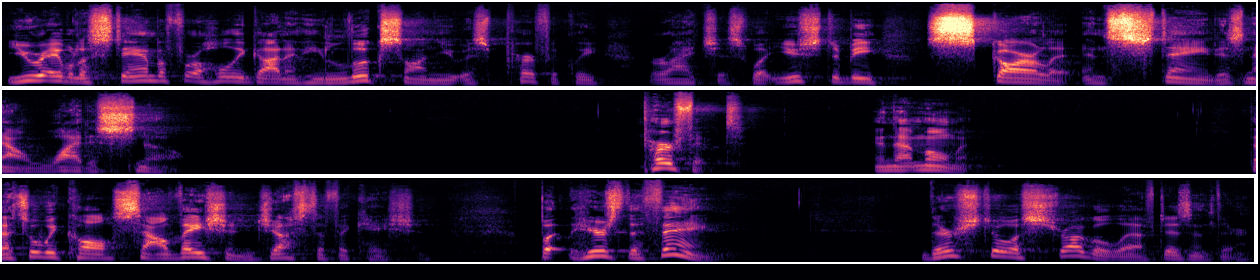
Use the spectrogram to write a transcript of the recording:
you are able to stand before a holy God and he looks on you as perfectly righteous. What used to be scarlet and stained is now white as snow. Perfect in that moment. That's what we call salvation, justification. But here's the thing there's still a struggle left, isn't there?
